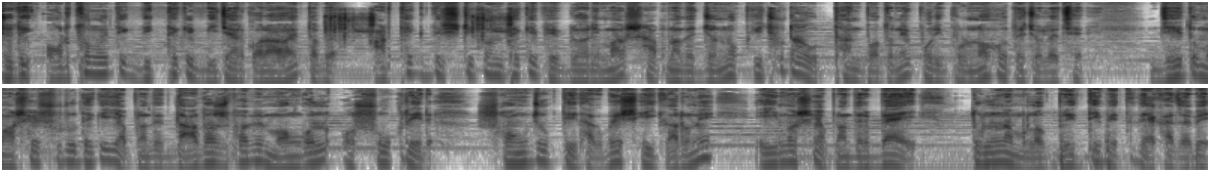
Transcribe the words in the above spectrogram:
যদি অর্থনৈতিক দিক থেকে বিচার করা হয়, তবে আর্থিক দৃষ্টিকোণ থেকে ফেব্রুয়ারি মাস আপনাদের জন্য কিছুটা উত্থান পতনে পরিপূর্ণ হতে চলেছে। যেহেতু মাসের শুরু থেকেই আপনাদের দ্বাদশভাবে মঙ্গল ও শুক্রের সংযুক্তি থাকবে, সেই কারণে এই মাসে আপনাদের ব্যয় তুলনামূলক বৃদ্ধি পেতে দেখা যাবে।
